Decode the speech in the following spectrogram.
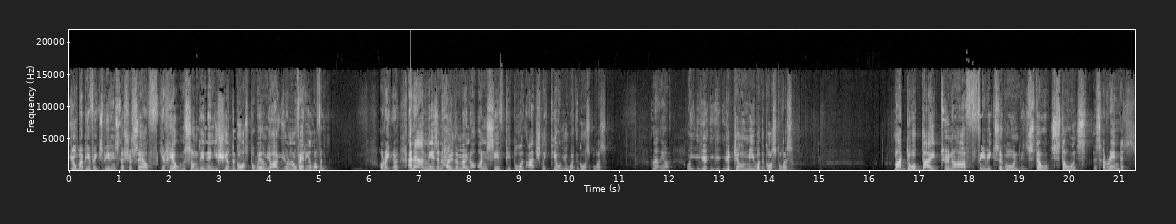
You maybe have experienced this yourself. You're helping somebody and then you share the gospel with them. You're like, you're no very loving. All right. Uh, isn't it amazing how the amount of unsaved people actually tell you what the gospel is? You know, oh, you, you, are telling me what the gospel is. My dog died two and a half, three weeks ago, and it's still, still, it's, it's horrendous.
